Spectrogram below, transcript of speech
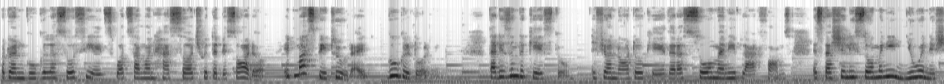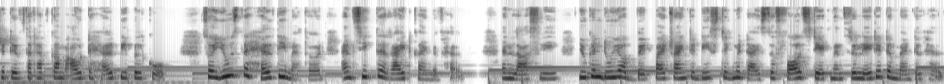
But when Google associates what someone has searched with a disorder, it must be true, right? Google told me. That isn't the case though. If you're not okay, there are so many platforms, especially so many new initiatives that have come out to help people cope. So use the healthy method and seek the right kind of help. And lastly, you can do your bit by trying to destigmatize the false statements related to mental health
